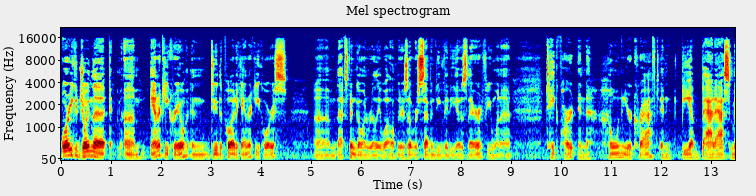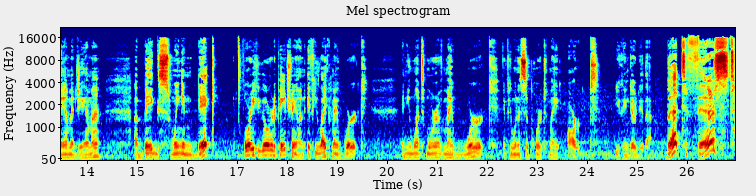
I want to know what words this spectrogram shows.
Or you could join the um, Anarchy crew and do the Poetic Anarchy course. Um, that's been going really well. There's over 70 videos there if you want to take part and hone your craft and be a badass mama jamma, a big swinging dick. Or you could go over to Patreon if you like my work and you want more of my work, if you want to support my art, you can go do that. But first,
